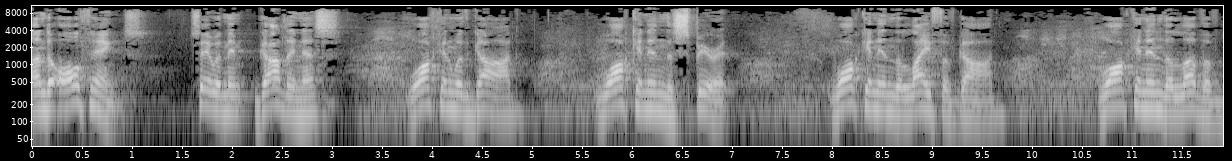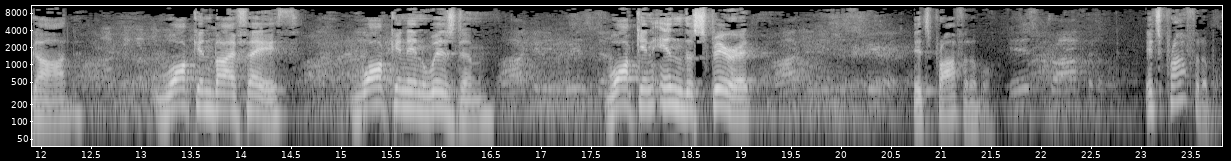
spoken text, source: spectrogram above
unto all things. Say it with me godliness, walking with God, walking in the Spirit, walking in the life of God, walking in the love of God, walking by faith, walking in wisdom, walking in the Spirit. It's profitable. It's profitable.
